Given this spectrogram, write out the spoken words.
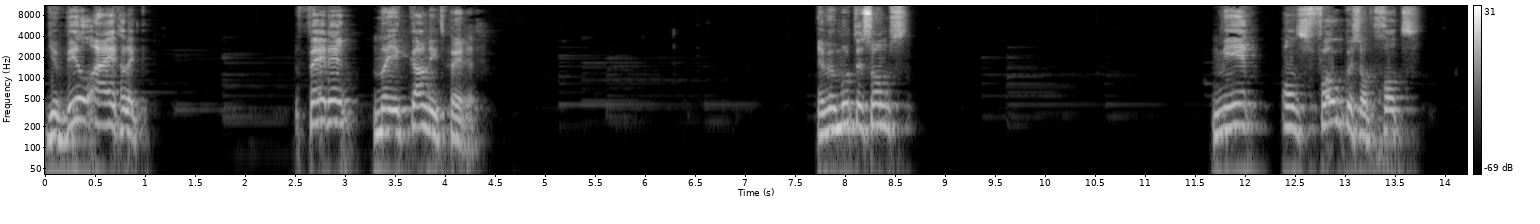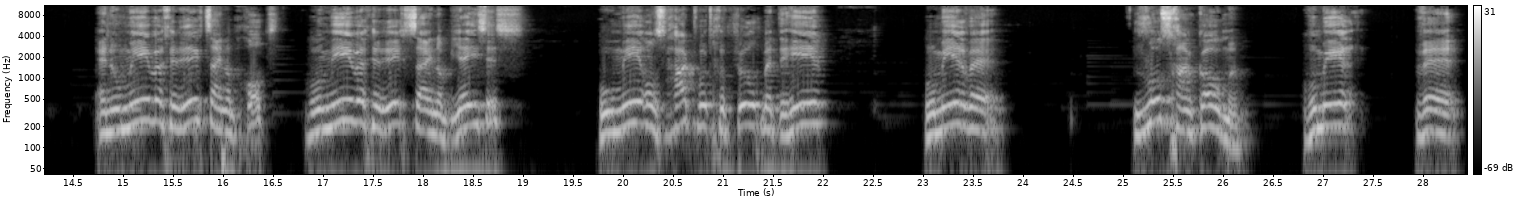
je wil eigenlijk verder, maar je kan niet verder. En we moeten soms meer ons focussen op God. En hoe meer we gericht zijn op God, hoe meer we gericht zijn op Jezus, hoe meer ons hart wordt gevuld met de Heer, hoe meer we los gaan komen, hoe meer we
